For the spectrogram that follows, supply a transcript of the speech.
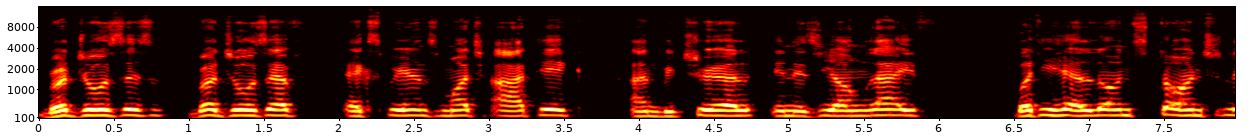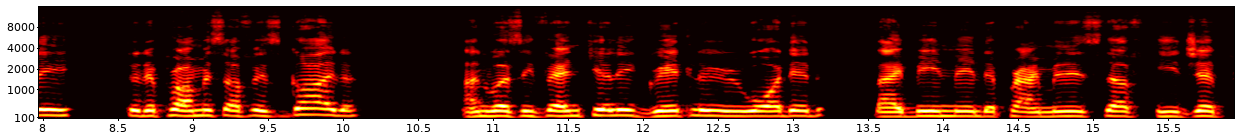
Brother Joseph, Brother Joseph experienced much heartache and betrayal in his young life, but he held on staunchly to the promise of his God and was eventually greatly rewarded by being made the prime minister of Egypt,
